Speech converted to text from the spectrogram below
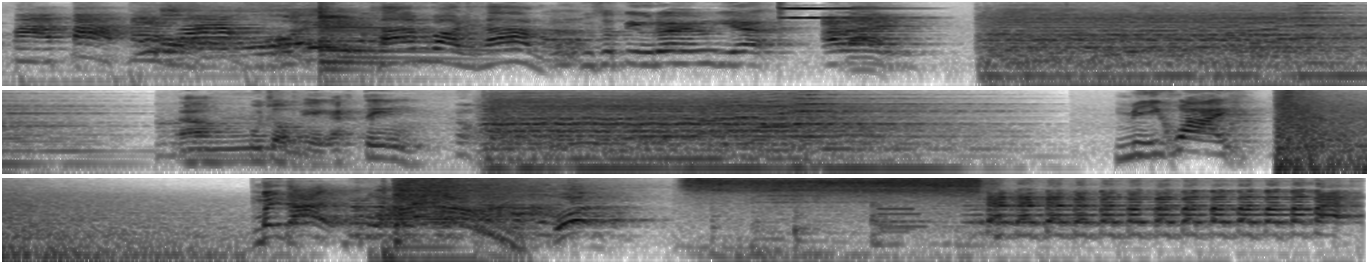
หมาป่าแปลงร่างโอ้ยข้ามก่อนข้าม กูสติลได้เมื่อกี้อะไร เอ้ากูจบเอก acting หมีควาย ไม่ได้โอ๊ย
